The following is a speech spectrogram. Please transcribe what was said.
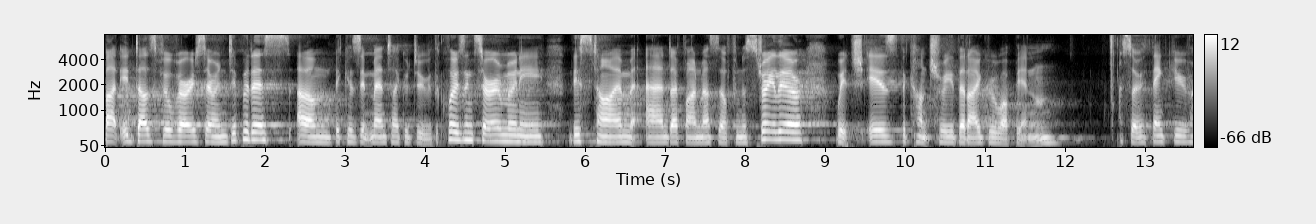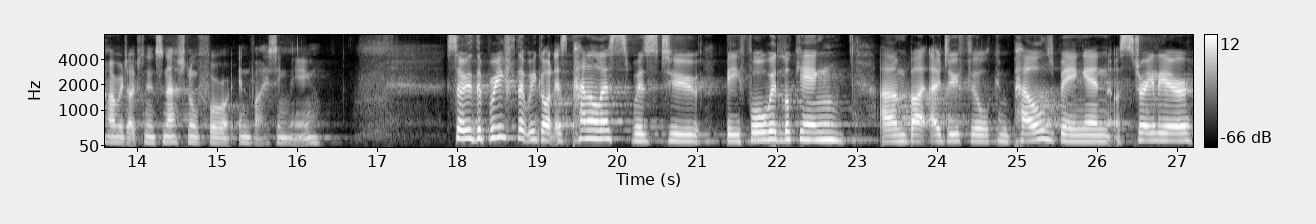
but it does feel very serendipitous um, because it meant I could do the closing ceremony this time, and I find myself in Australia, which is the country that I grew up in. So thank you, Harm Reduction International, for inviting me. So the brief that we got as panelists was to be forward-looking, um, but I do feel compelled, being in Australia,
